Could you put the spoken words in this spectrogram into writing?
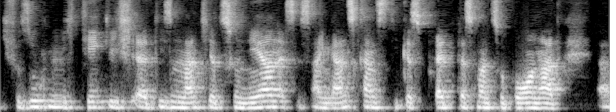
ich versuche mich täglich äh, diesem Land hier zu nähern. Es ist ein ganz, ganz dickes Brett, das man zu bohren hat. Äh,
